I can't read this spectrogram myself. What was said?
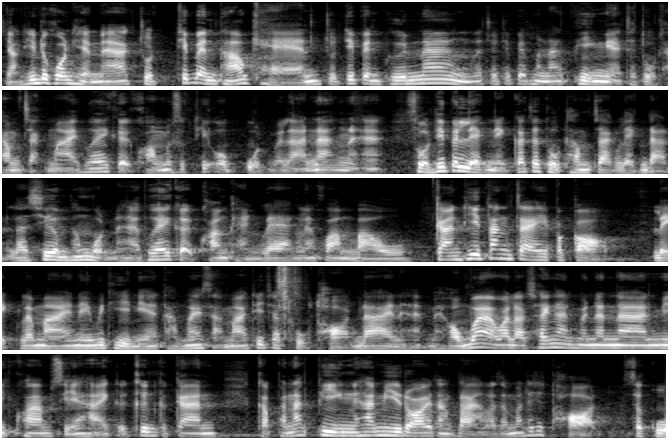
อย่างที่ทุกคนเห็นนะฮะจุดที่เป็นเท้าแขน จุดที่เป็นพื้นนั่งและจุดที่เป็นพนักพิงเนี่ยจะถูกทำจากไม้เพื่อให้เกิดความรู้สึกที่อบอุ่นเวลานั่งนะฮะส่วนที่เป็นเหล็กเนี่ยก็จะถูกทำจากเหล็กดัดและเชื่อมทั้งหมดนะฮะเพื่อให้เกิดความแข็งแรงและความเบา การที่ตั้งใจประกอบ เหล็กและไม้ในวิธีนี้ทำให้สามารถที่จะถูกถอดได้นะฮะหมายความว่าเวลาใช้งานไปนานๆมีความเสียหายเกิดขึ้นกับการกับพนักพิงนะฮะมีรอยต่างๆ เราสามารถที่จะถอดสกรู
